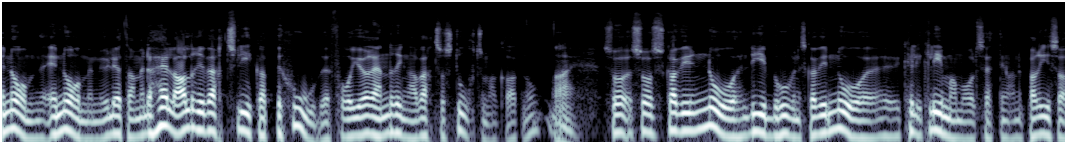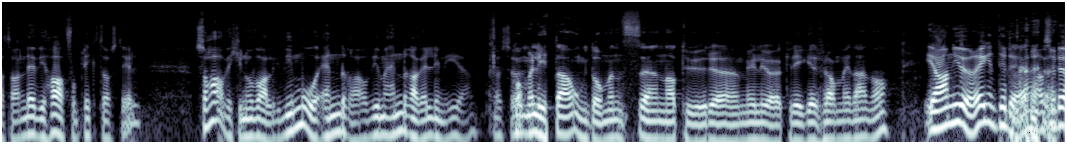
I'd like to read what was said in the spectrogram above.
enorme, enorme muligheter. Men det har heller aldri vært slik at behovet for å gjøre endringer har vært så stort som akkurat nå. Så, så, skal vi nå de behovene, skal vi nå eh, klimamålsettingene, Parisavtalen, det vi har forplikta oss til, så har vi ikke noe valg. Vi må endre, og vi må endre veldig mye. Altså, Kommer litt av ungdommens uh, natur-miljøkriger fram i deg nå? Ja, han gjør egentlig det. Altså det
